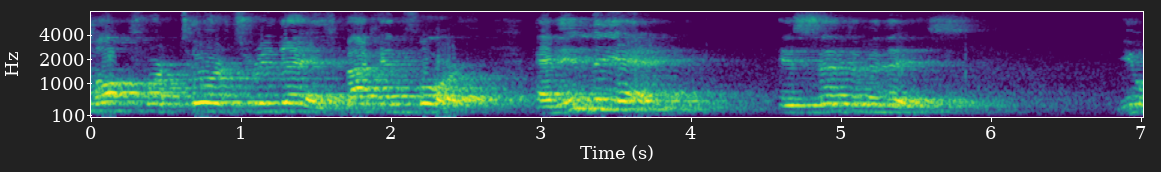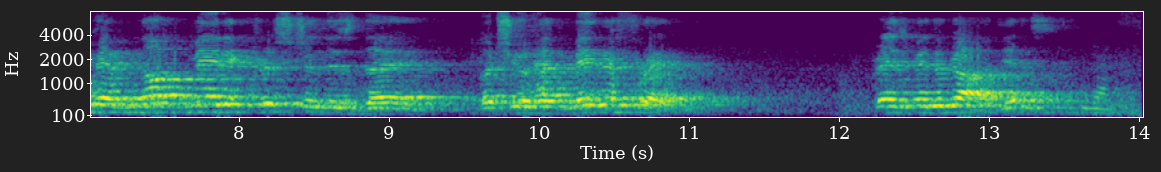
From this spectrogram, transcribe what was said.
talked for two or three days, back and forth. And in the end, he said to me this, You have not made a Christian this day, but you have made a friend. Praise be to God, yes? Yes.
